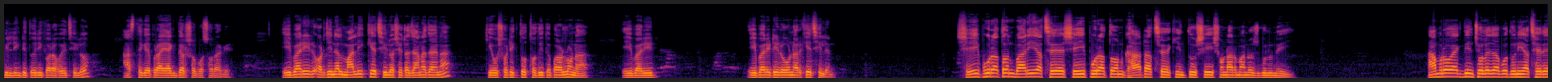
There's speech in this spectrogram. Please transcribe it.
বিল্ডিংটি তৈরি করা হয়েছিল আজ থেকে প্রায় এক দেড়শো বছর আগে। এই বাড়ির অরিজিনাল মালিক কে ছিল সেটা জানা যায় না, কেউ সঠিক তথ্য দিতে পারল না। এই বাড়ির এই বাড়িটির ওনার কে ছিলেন? সেই পুরাতন বাড়ি আছে, সেই পুরাতন ঘাট আছে, কিন্তু সেই সোনার মানুষগুলো নেই। আমরাও একদিন চলে যাব দুনিয়া ছেড়ে,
